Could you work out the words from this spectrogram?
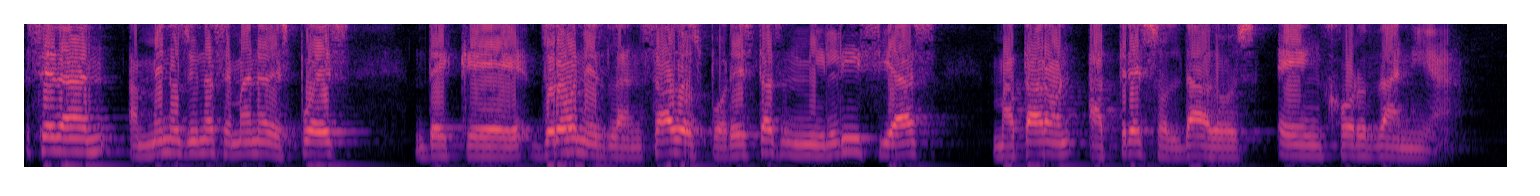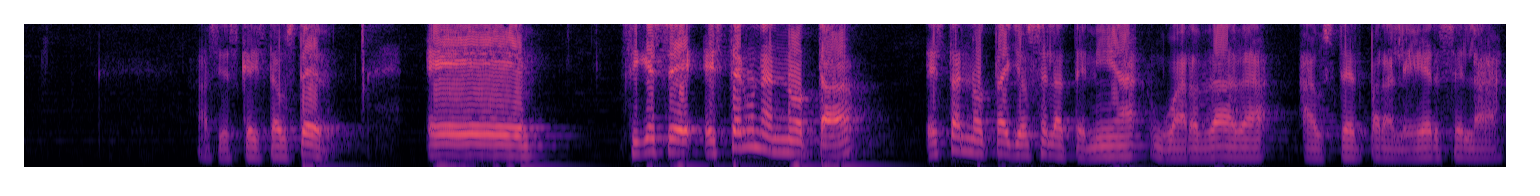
se dan a menos de una semana después de que drones lanzados por estas milicias mataron a tres soldados en Jordania. Así es que ahí está usted. Eh, fíjese, esta era una nota, esta nota yo se la tenía guardada a usted para leérsela.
